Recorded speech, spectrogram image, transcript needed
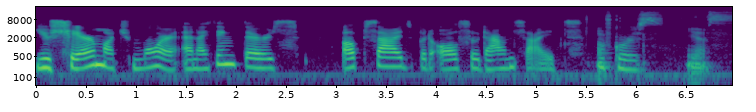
you share much more. And i think there's upsides but also downsides. Of course. Yes.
